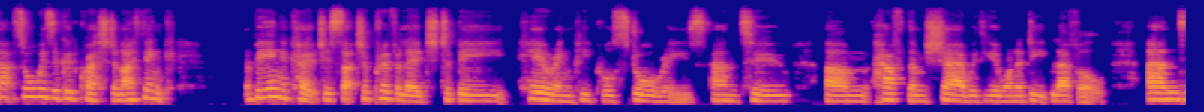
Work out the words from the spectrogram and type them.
that's always a good question. I think being a coach is such a privilege to be hearing people's stories and to um, have them share with you on a deep level. And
